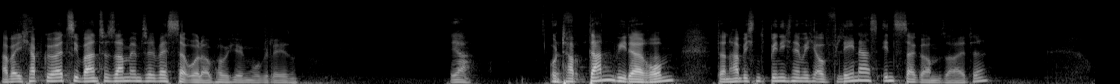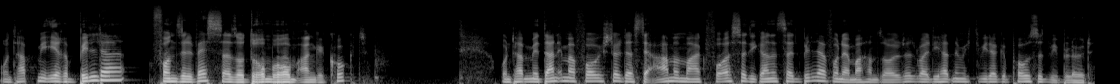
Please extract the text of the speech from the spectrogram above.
Aber ich habe gehört, sie waren zusammen im Silvesterurlaub, habe ich irgendwo gelesen. Ja, und habe dann wiederum, dann hab ich, bin ich nämlich auf Lenas Instagram-Seite und habe mir ihre Bilder von Silvester so drumherum angeguckt und habe mir dann immer vorgestellt, dass der arme Mark Forster die ganze Zeit Bilder von der machen sollte, weil die hat nämlich wieder gepostet, wie blöd.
